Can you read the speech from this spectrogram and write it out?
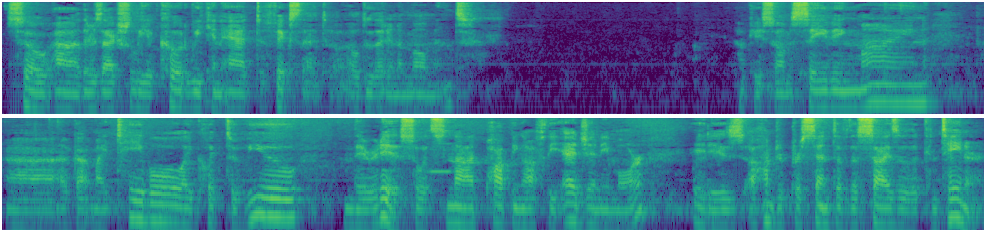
So uh, there's actually a code we can add to fix that. I'll do that in a moment. Okay, so I'm saving mine. Uh, I've got my table. I click to view. And there it is. So it's not popping off the edge anymore. It is 100% of the size of the container.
